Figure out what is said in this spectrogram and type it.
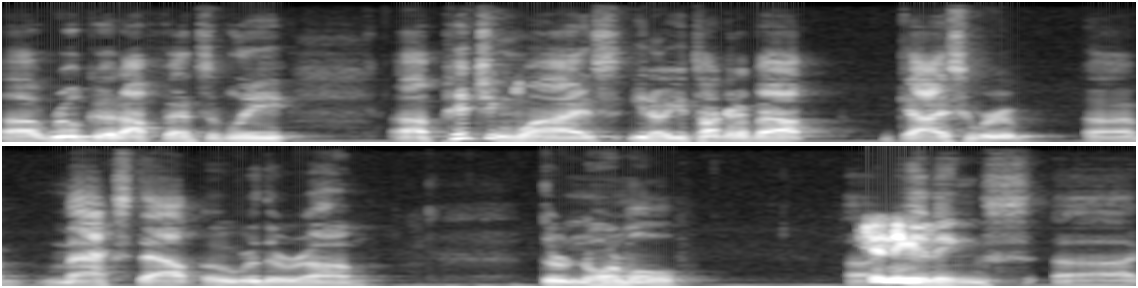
Uh, real good offensively, uh, pitching wise. You know, you're talking about guys who were uh, maxed out over their um, their normal uh, innings. innings. Uh,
